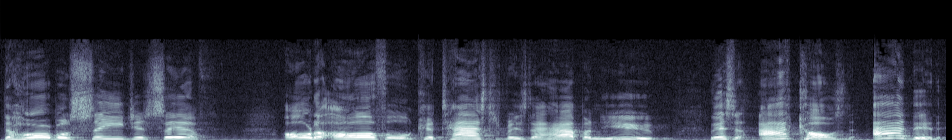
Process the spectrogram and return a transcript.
the horrible siege itself, all the awful catastrophes that happened to you, listen, I caused it. I did it.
